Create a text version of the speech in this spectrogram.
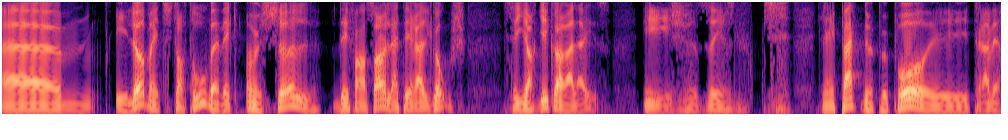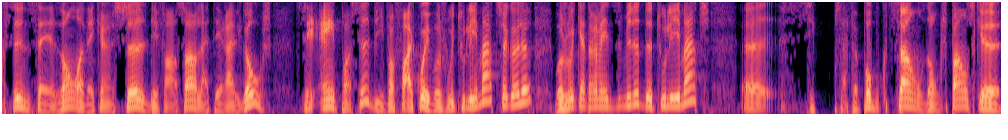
Euh, et là, ben tu te retrouves avec un seul défenseur latéral gauche. C'est Jorge Corrales. Et je veux dire, l'impact ne peut pas euh, traverser une saison avec un seul défenseur latéral gauche. C'est impossible. Il va faire quoi? Il va jouer tous les matchs, ce gars-là? Il va jouer 90 minutes de tous les matchs? Euh, ça fait pas beaucoup de sens. Donc, je pense que,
